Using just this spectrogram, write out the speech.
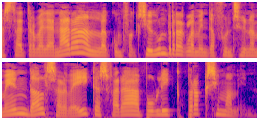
està treballant ara en la confecció d'un reglament de funcionament del servei que es farà públic pròximament.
